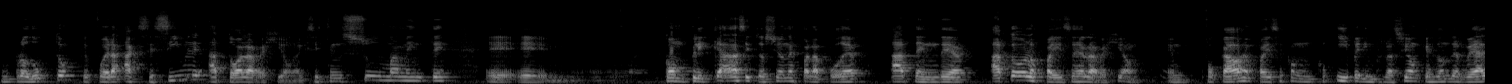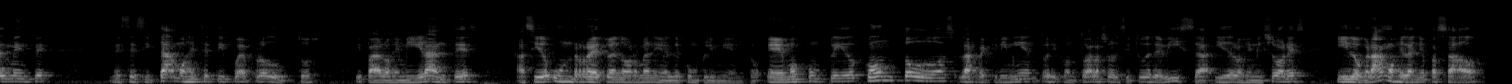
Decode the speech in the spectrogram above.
un producto que fuera accesible a toda la región. Existen sumamente eh, eh, complicadas situaciones para poder atender a todos los países de la región, enfocados en países con, con hiperinflación, que es donde realmente necesitamos este tipo de productos y para los emigrantes ha sido un reto enorme a nivel de cumplimiento. Hemos cumplido con todos los requerimientos y con todas las solicitudes de visa y de los emisores y logramos el año pasado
